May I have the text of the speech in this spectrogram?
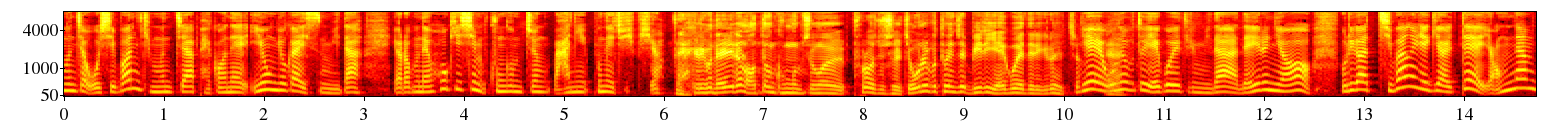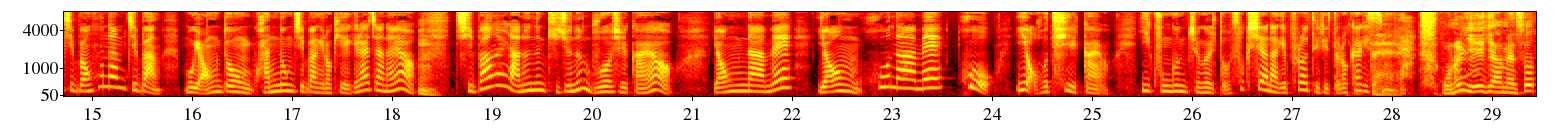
문자 50원, 긴 문자 100원의 이용료가 있습니다. 여러분의 호기심, 궁금증 많이 보내주십시오. 네. 그리고 내일은 어떤 궁금증을 풀어주실지 오늘부터 이제 미리 예고해드리기로 했죠? 예, 오늘부터 예고해 드립니다. 내일은요, 우리가 지방을 얘기할 때 영남 지방, 호남 지방, 뭐 영동, 관동 지방 이렇게 얘기를 하잖아요. 음. 지방을 나누는 기준은 무엇일까요? 영남의 영, 호남 의 호, 이 어디일까요? 이 궁금증을 또 속 시원하게 풀어드리도록 하겠습니다. 오늘 얘기하면서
